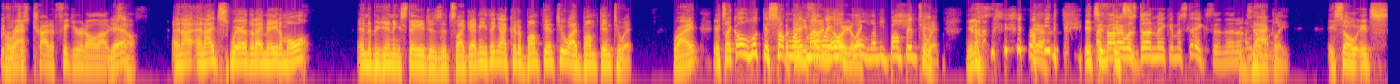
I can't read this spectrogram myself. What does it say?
if Correct. you just try to figure it all out yeah. yourself. And I and I'd swear that I made them all in the beginning stages. It's like anything I could have bumped into, I bumped into it. Right? It's like, oh, look, there's something right my way. More, oh, boom, like, let me bump into it. You know, right? Yeah. It's. I an, thought it's, I was done making mistakes, and then exactly. One. So it's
